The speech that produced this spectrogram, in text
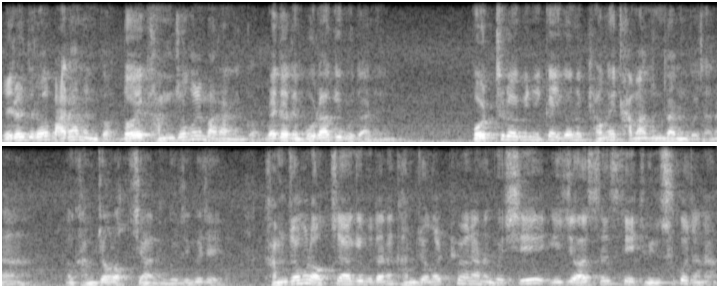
예를 들어 말하는 것, 너의 감정을 말하는 것, rather than 뭐라기보다는 멀트럽이니까 이거는 병에 담아둔다는 거잖아. 어, 감정을 억제하는 거지, 그지? 감정을 억제하기보다는 감정을 표현하는 것이 이제 associate 수거잖아.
